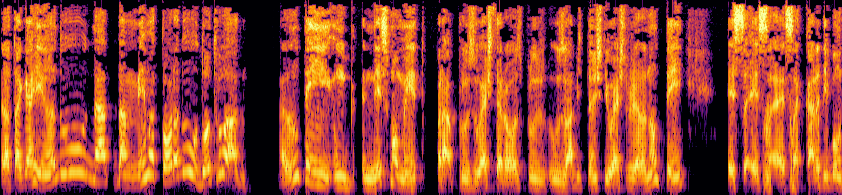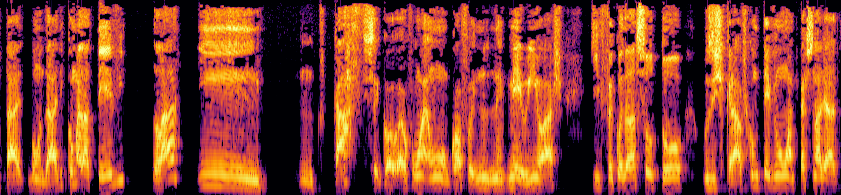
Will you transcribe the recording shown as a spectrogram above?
ela está guerreando na, na mesma tora do, do outro lado. Ela não tem, um, nesse momento, para os Westeros, para os habitantes de Westeros, ela não tem essa, essa, essa cara de bondade, bondade como ela teve lá em, em Carf, sei qual, um, qual foi, Meereen, eu acho, que foi quando ela soltou os escravos, como teve uma personalidade,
